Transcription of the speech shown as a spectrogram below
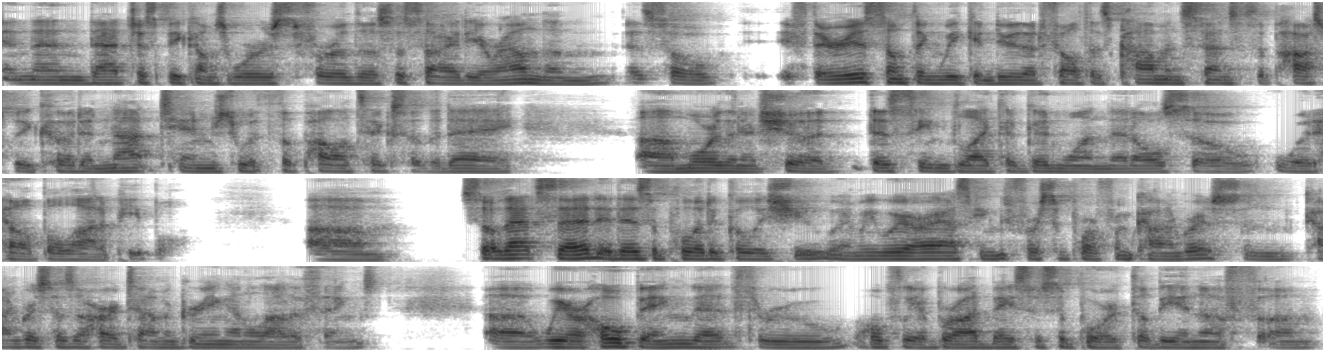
and then that just becomes worse for the society around them. So if there is something we can do that felt as common sense as it possibly could and not tinged with the politics of the day uh, more than it should, this seemed like a good one that also would help a lot of people. Um, so that said, it is a political issue, and we, we are asking for support from Congress, and Congress has a hard time agreeing on a lot of things. Uh, we are hoping that through hopefully a broad base of support, there'll be enough um,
